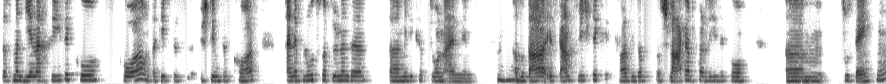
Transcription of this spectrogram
dass man je nach Risikoscore, und da gibt es bestimmte Scores, eine blutverdünnende äh, Medikation einnimmt. Mhm. Also da ist ganz wichtig, quasi das, das Schlaganfallrisiko ähm, zu senken.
